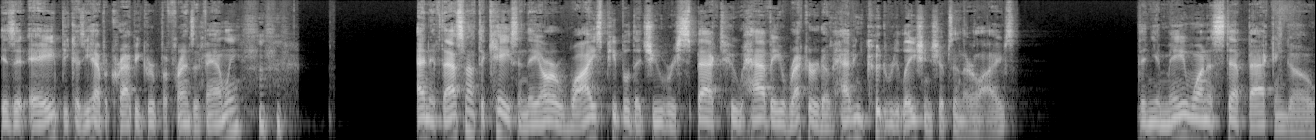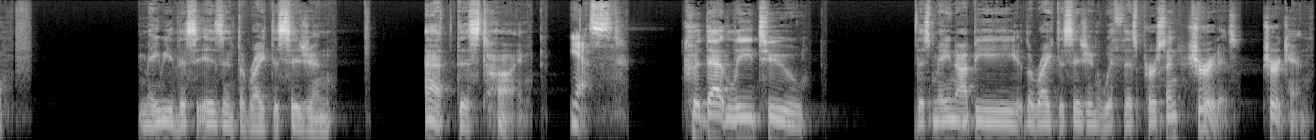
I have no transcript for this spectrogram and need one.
Is it A, because you have a crappy group of friends and family? and if that's not the case, and they are wise people that you respect who have a record of having good relationships in their lives, then you may want to step back and go, maybe this isn't the right decision at this time. Yes. Could that lead to this may not be the right decision with this person? Sure, it is. Sure, it can.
